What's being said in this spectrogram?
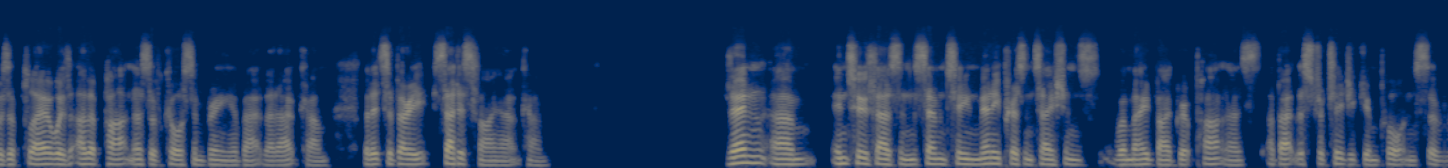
was a player with other partners, of course, in bringing about that outcome, but it's a very satisfying outcome. Then um, in 2017, many presentations were made by GRIPP partners about the strategic importance of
